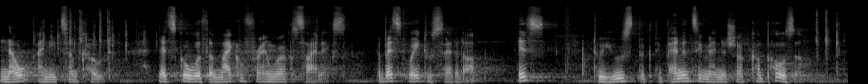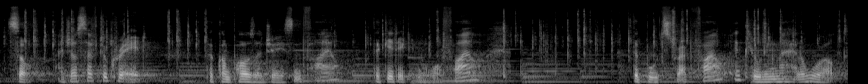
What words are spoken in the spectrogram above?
Now I need some code. Let's go with the microframework Silex. The best way to set it up is to use the dependency manager Composer. So I just have to create the Composer JSON file, the gitignore file, the bootstrap file, including my hello world.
